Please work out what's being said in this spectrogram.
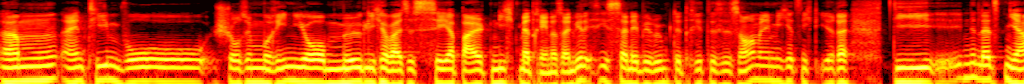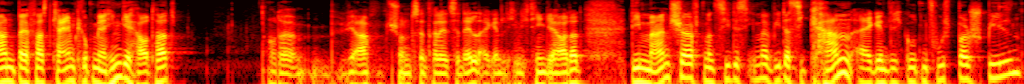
Ähm, ein Team, wo Jose Mourinho möglicherweise sehr bald nicht mehr Trainer sein wird. Es ist seine berühmte dritte Saison, wenn ich mich jetzt nicht irre, die in den letzten Jahren bei fast keinem Club mehr hingehaut hat oder ja, schon traditionell eigentlich nicht hingehaut hat. Die Mannschaft, man sieht es immer wieder, sie kann eigentlich guten Fußball spielen,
